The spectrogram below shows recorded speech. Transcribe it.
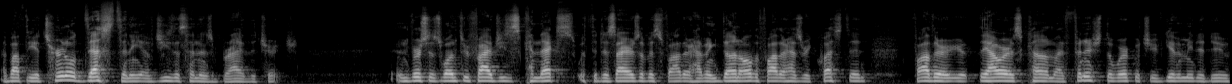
about the eternal destiny of Jesus and his bride, the church. In verses 1 through 5, Jesus connects with the desires of his Father, having done all the Father has requested. Father, the hour has come. I've finished the work which you've given me to do.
